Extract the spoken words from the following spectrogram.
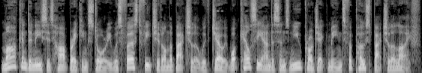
Mark and Denise's heartbreaking story was first featured on The Bachelor with Joey. What Kelsey Anderson's new project means for post Bachelor life.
